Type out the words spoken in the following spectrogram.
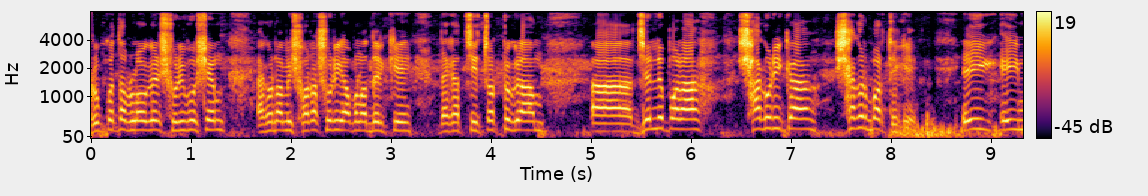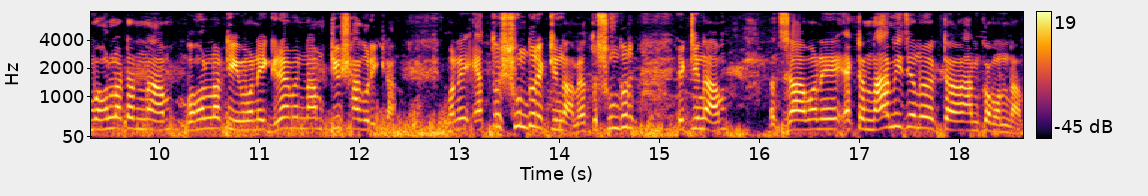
রূপকথা ব্লগের শরীফ হোসেন। এখন আমি সরাসরি আপনাদেরকে দেখাচ্ছি চট্টগ্রাম জেলেপাড়া, সাগরিকা সাগরপার থেকে। এই এই মহল্লাটার নাম, মহল্লাটি মানে গ্রামের নামটিও সাগরিকা। মানে এত সুন্দর একটি নাম, এত সুন্দর একটি নাম, যা মানে একটা নামই যেন একটা আনকমন নাম।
